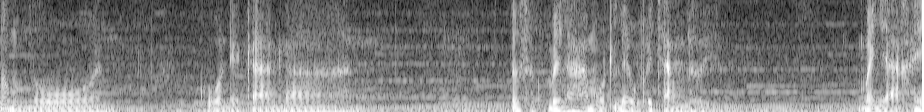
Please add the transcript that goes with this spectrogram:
นุ่มนวลควรในการงาน รู้สึกเวลาหมดเร็วไปจังเลย ไม่อยากให้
